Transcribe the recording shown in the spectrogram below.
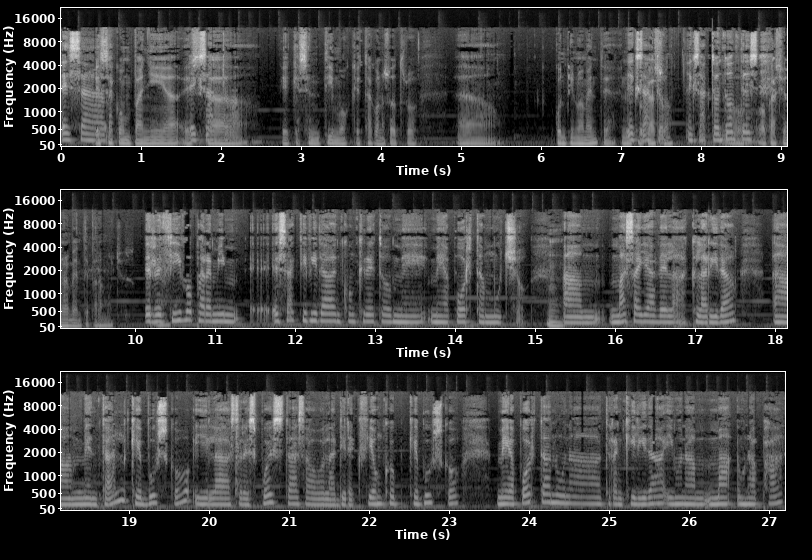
esa- esa compañía, esa que, sentimos que está con nosotros ah, continuamente, en nuestro Exacto, caso. exacto. Entonces, o- ocasionalmente para muchos. Recibo para mí, esa actividad en concreto me, me aporta mucho, Mm. Más allá de la claridad mental que busco y las respuestas o la dirección que, que busco, me aportan una tranquilidad y una, ma- una paz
